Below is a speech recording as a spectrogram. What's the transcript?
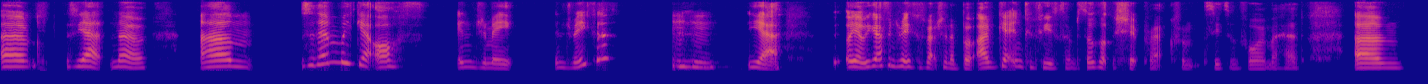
Um, so yeah, no. Um, so then we get off in Jamaica. In Jamaica? hmm Yeah. Oh yeah, we get off in Jamaica. We're actually on a boat. I'm getting confused because I've still got the shipwreck from season four in my head. Um,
